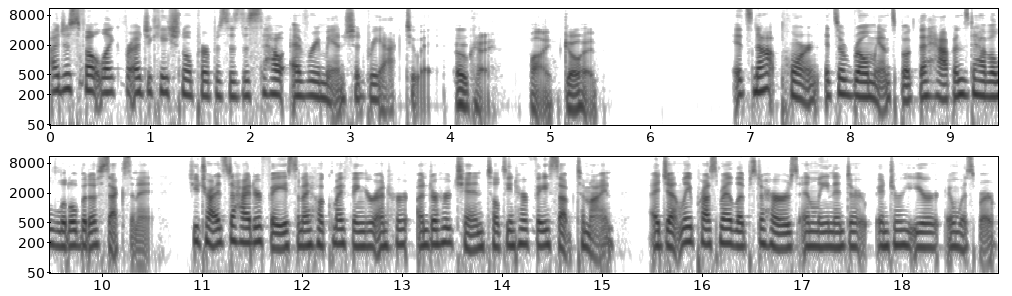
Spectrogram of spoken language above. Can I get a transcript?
I just felt like for educational purposes, this is how every man should react to it. Okay. Fine. Go ahead. It's not porn. It's a romance book that happens to have a little bit of sex in it. She tries to hide her face, and I hook my finger under her, under her chin, tilting her face up to mine. I gently press my lips to hers and lean into her, into her ear and whisper,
